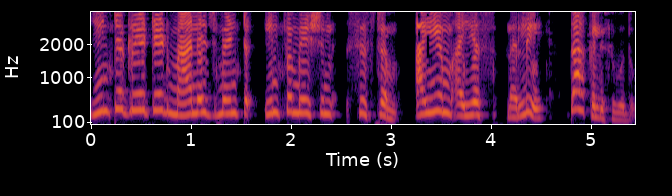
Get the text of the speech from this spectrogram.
ಇಂಟಗ್ರೇಟೆಡ್ ಮ್ಯಾನೇಜ್ಮೆಂಟ್ ಇನ್ಫಾರ್ಮೇಶನ್ ಸಿಸ್ಟಮ್ ಐಎಂಐಎಸ್ನಲ್ಲಿ ದಾಖಲಿಸುವುದು.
